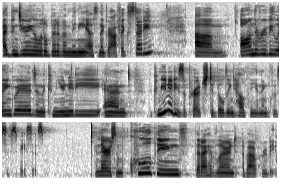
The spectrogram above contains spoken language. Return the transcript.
I've been doing a little bit of a mini ethnographic study um, on the Ruby language and the community and the community's approach to building healthy and inclusive spaces. And there are some cool things that I have learned about Ruby.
